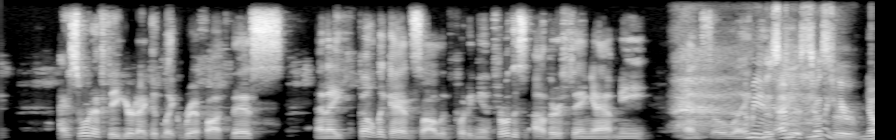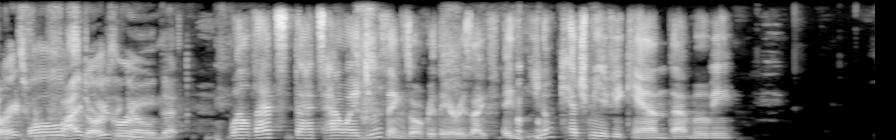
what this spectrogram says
I sort of figured I could like riff off this, and I felt like I had solid footing in. Throw this other thing at me, and so like, I mean, Mr. I'm assuming Mr. your notes Walls, from five Dark years ago that well, that's that's how I do things over there. Is I, I you know, Catch Me If You Can, that movie.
